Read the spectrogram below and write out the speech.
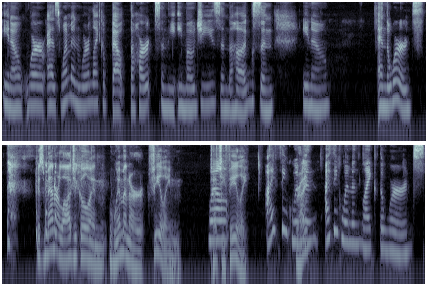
you know, we're as women, we're like about the hearts and the emojis and the hugs and you know and the words. Because men are logical and women are feeling touchy Well, feely. I think women I think women like the words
